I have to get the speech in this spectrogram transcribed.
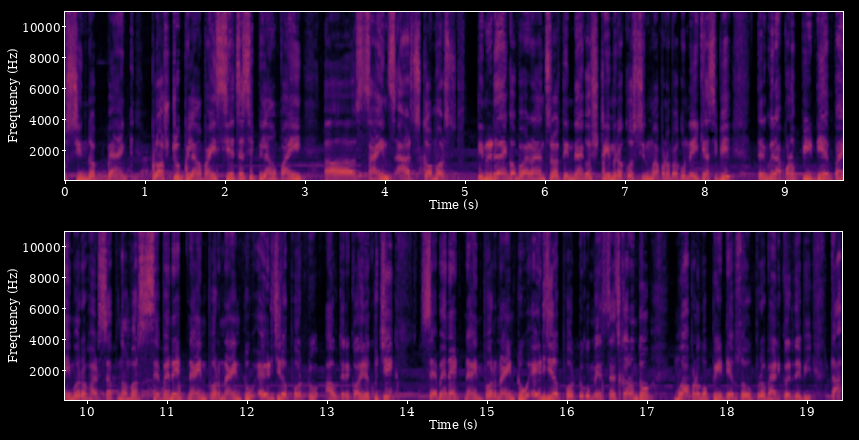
question rank plus two पिला C H S C science arts commerce तीन टाइम ब्रांचर तीन टाइम स्ट्रीम्र क्वेश्चन मुझे नहीं आसबी तेणुक आप डी एफ मोर WhatsApp number seven eight nine nine four nine two eight zero four two ଆଉ ଥରେ କହି ରଖୁଛି seven eight nine four nine two eight zero four ଟୁକୁ ମେସେଜ୍ କରନ୍ତୁ ମୁଁ ଆପଣଙ୍କୁ ପି ଡି ଏଫ୍ ସବୁ ପ୍ରୋଭାଇଡ୍ କରିଦେବି ତା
